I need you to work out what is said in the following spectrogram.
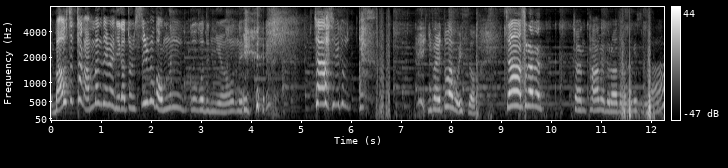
마우스탕 안 만들면 얘가 좀 쓸모가 없는 거거든요. 네. 자, 재밌게 이말또 하고 있어. 자, 그러면 전 다음에 돌아오도록 하겠습니다.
